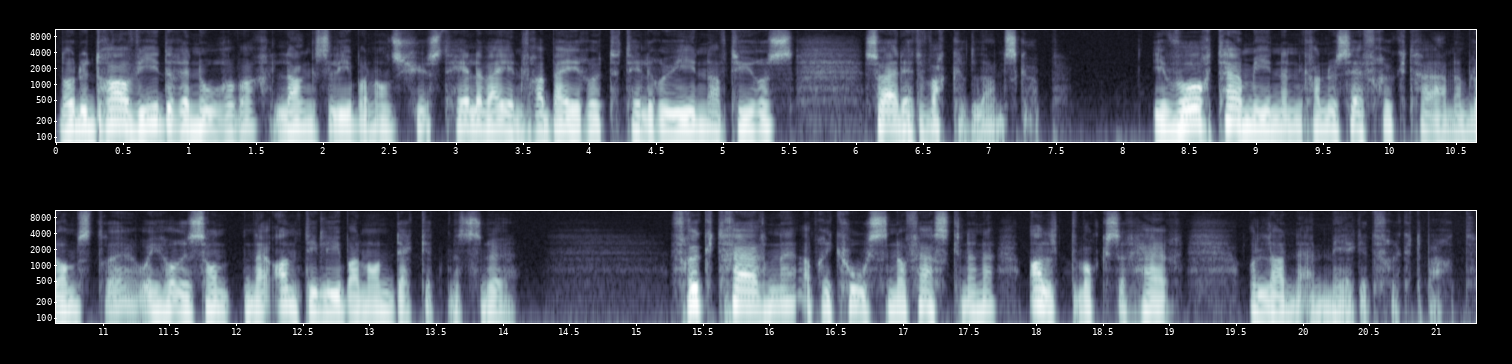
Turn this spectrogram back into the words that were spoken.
Når du drar videre nordover langs Libanons kyst, hele veien fra Beirut til ruinen av Tyrus, så er det et vakkert landskap. I vårterminen kan du se frukttrærne blomstre, og i horisonten er Anti-Libanon dekket med snø. Frukttrærne, aprikosene og fersknene, alt vokser her, og landet er meget fruktbart.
